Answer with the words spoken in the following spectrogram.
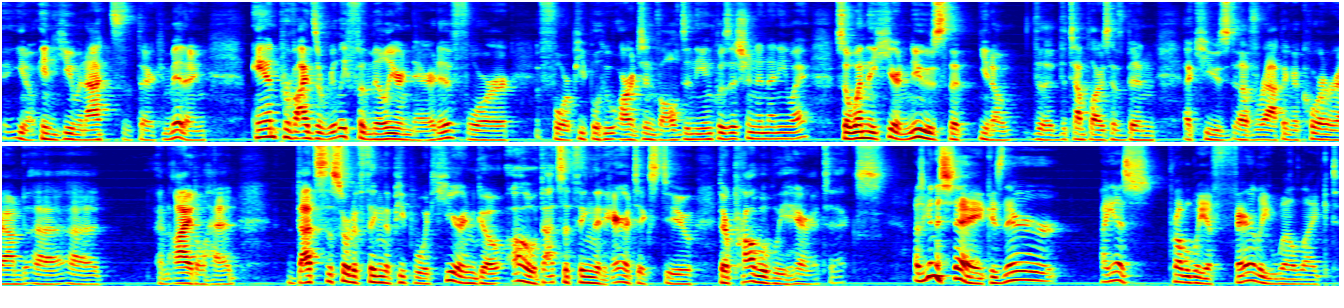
you know, inhuman acts that they're committing and provides a really familiar narrative for for people who aren't involved in the Inquisition in any way. So when they hear news that you know the the Templars have been accused of wrapping a cord around uh, uh, an idol head, that's the sort of thing that people would hear and go, "Oh, that's a thing that heretics do. They're probably heretics." I was gonna say because they're, I guess, probably a fairly well liked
